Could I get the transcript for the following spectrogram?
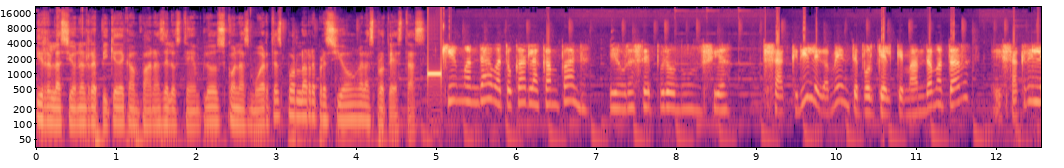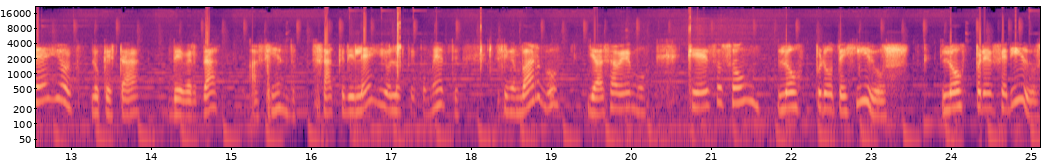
y relaciona el repique de campanas de los templos con las muertes por la represión a las protestas. ¿Quién mandaba tocar las campanas? Y ahora se pronuncia sacrílegamente, porque el que manda matar es sacrilegio lo que está de verdad haciendo, sacrilegio lo que comete. Sin embargo, ya sabemos que esos son los protegidos, los preferidos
